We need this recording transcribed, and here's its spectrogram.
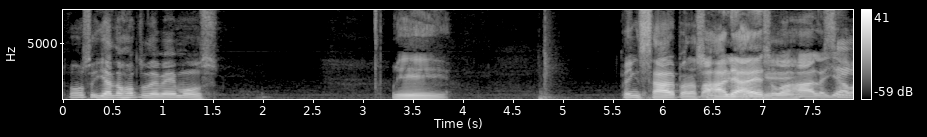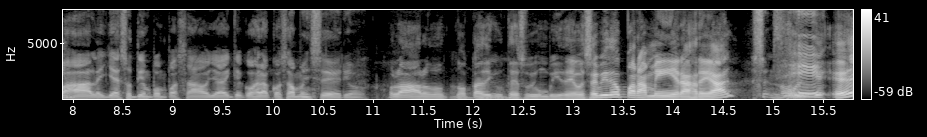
Entonces ya nosotros debemos eh, pensar para subir Bajarle a eso, bajarle, ya, Sí. bajarle. Ya esos tiempos han pasado, ya hay que coger la cosa muy en serio. Claro, no, no está de que usted subió un video. Ese video para mí era real. No, Porque, ¿eh?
